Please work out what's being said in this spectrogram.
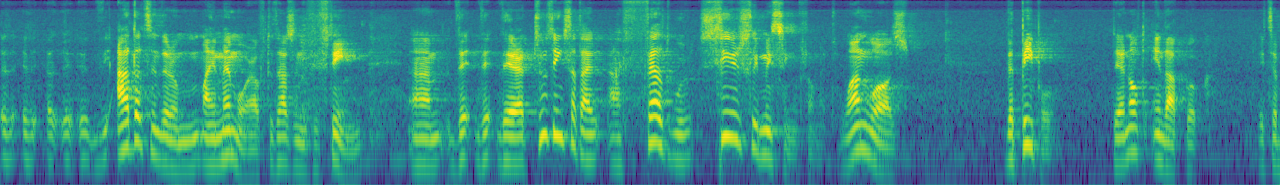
uh, uh, uh, the Adults in the Room, my memoir of 2015, um, th th there are two things that I, I felt were seriously missing from it. One was the people. They're not in that book. It's a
